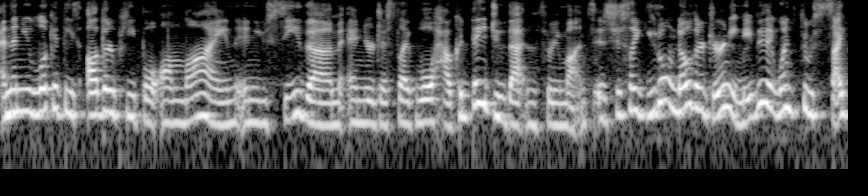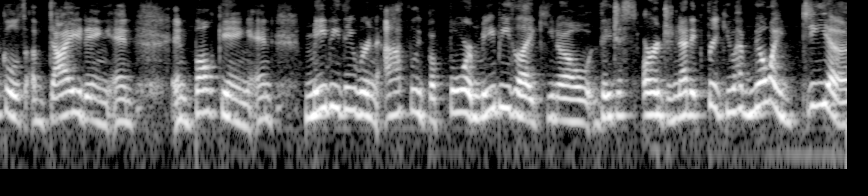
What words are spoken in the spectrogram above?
And then you look at these other people online and you see them and you're just like well how could they do that in three months? It's just like you don't know their journey. Maybe they went through cycles of dieting and and bulking and maybe they were an athlete before. Maybe like you know they just are a genetic freak. You have no idea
